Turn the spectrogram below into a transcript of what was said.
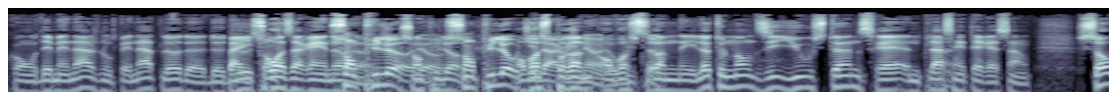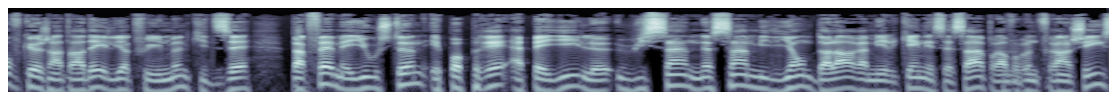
qu'on déménage nos pénates là, de, de ben, deux, trois arénas. Ils sont plus là. Ils sont plus là. Sont plus là on va, se, on va se promener. Là, tout le monde dit Houston serait une place intéressante. Sauf que j'entendais Elliot Friedman qui disait parfait, mais Houston est pas prêt à payer le 800, 900 millions de dollars américains nécessaires pour avoir mm. une franchise.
